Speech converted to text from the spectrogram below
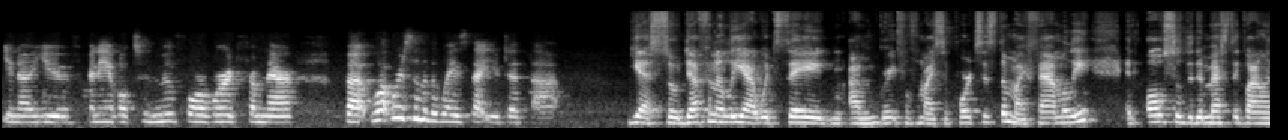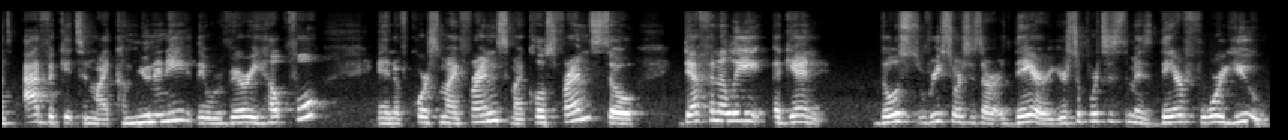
You know, you've been able to move forward from there. But what were some of the ways that you did that? Yes, so definitely, I would say I'm grateful for my support system, my family, and also the domestic violence advocates in my community. They were very helpful. And of course, my friends, my close friends. So, definitely, again, those resources are there. Your support system is there for you.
